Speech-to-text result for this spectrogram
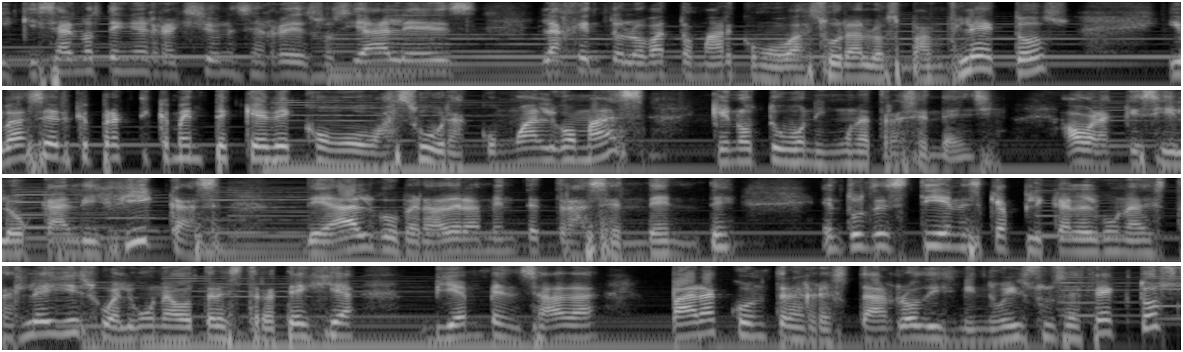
y quizá no tenga reacciones en redes sociales, la gente lo va a tomar como basura los panfletos y va a hacer que prácticamente quede como basura, como algo más que no tuvo ninguna trascendencia. Ahora que si lo calificas de algo verdaderamente trascendente, entonces tienes que aplicar alguna de estas leyes o alguna otra estrategia bien pensada para contrarrestarlo, disminuir sus efectos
